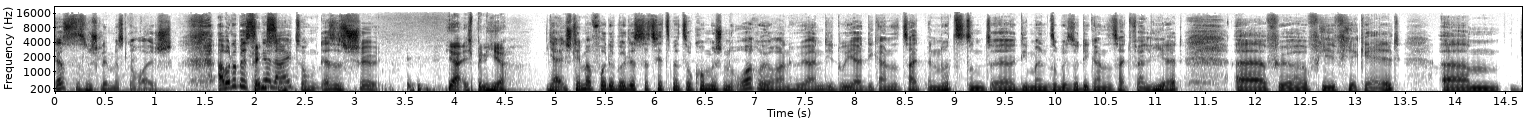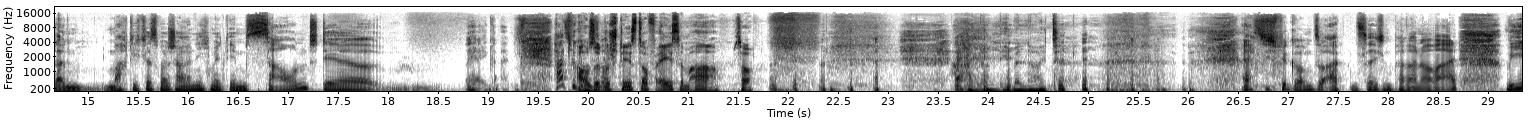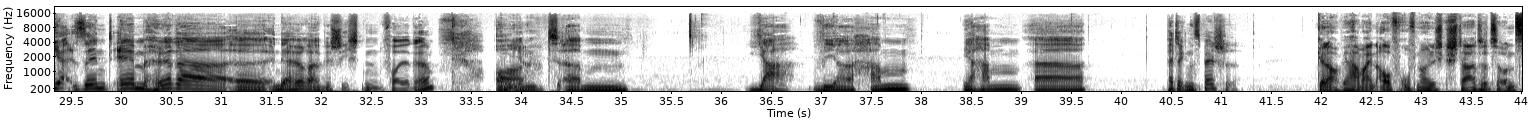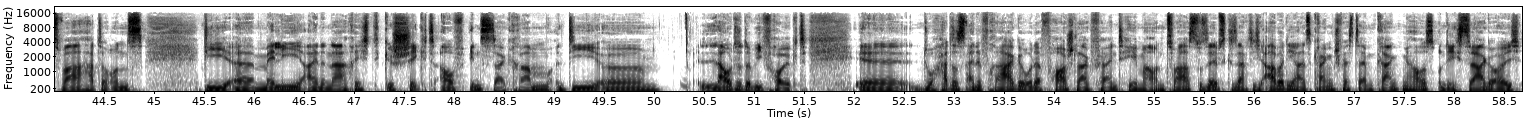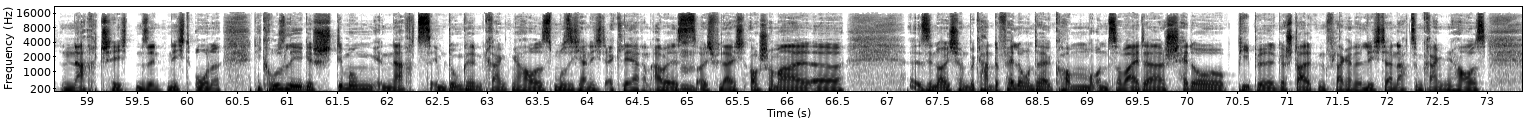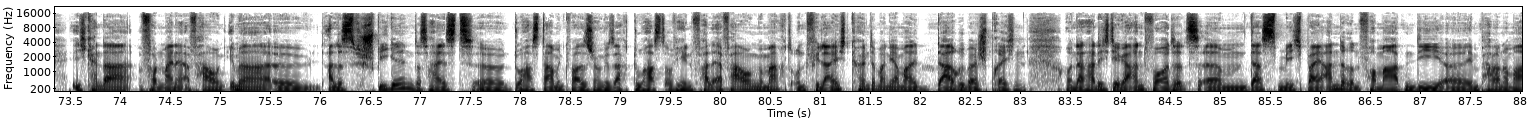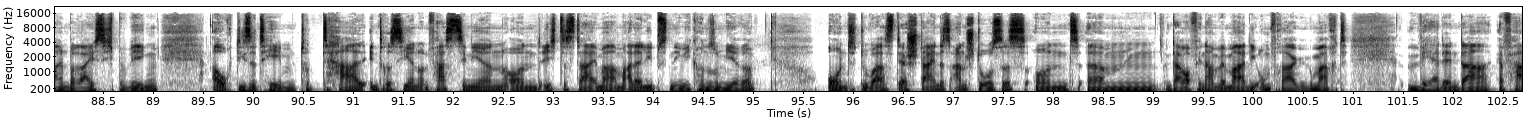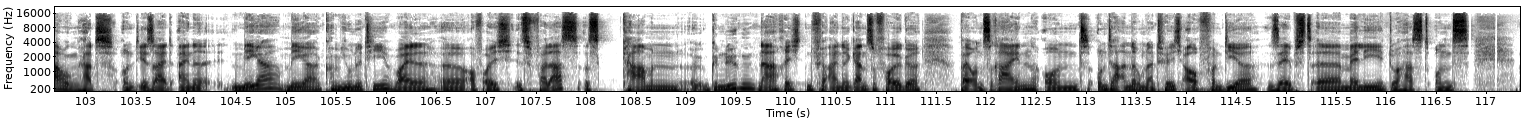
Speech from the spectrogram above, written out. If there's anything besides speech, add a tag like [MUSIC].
Das ist ein schlimmes Geräusch. Aber du bist Findest in der Leitung, das ist schön. Ja, ich bin hier. Ja, ich stell mir vor, du würdest das jetzt mit so komischen Ohrhörern hören, die du ja die ganze Zeit benutzt und äh, die man sowieso die ganze Zeit verliert äh, für viel, viel Geld. Ähm, dann macht dich das wahrscheinlich mit dem Sound der. Naja, egal. Außer zu- du stehst auf ASMR. So. [LAUGHS] Hallo, liebe Leute. [LAUGHS] [LAUGHS] Herzlich willkommen zu Aktenzeichen Paranormal. Wir sind im Hörer, äh, in der Hörergeschichten-Folge. Oh ja. Und ähm, ja, wir haben, wir haben äh, Pentagon Special. Genau, wir haben einen Aufruf neulich gestartet und zwar hatte uns die äh, Melli eine Nachricht geschickt auf Instagram, die äh, lautete wie folgt. Äh, du hattest eine Frage oder Vorschlag für ein Thema und zwar hast du selbst gesagt, ich arbeite ja als Krankenschwester im Krankenhaus und ich sage euch, Nachtschichten sind nicht ohne. Die gruselige Stimmung nachts im dunklen Krankenhaus muss ich ja nicht erklären, aber ist euch vielleicht auch schon mal äh, sind euch schon bekannte Fälle untergekommen und so weiter. Shadow People, Gestalten, flackernde Lichter nachts im Krankenhaus. Ich kann da von meiner Erfahrung immer äh, alles spiegeln. Das heißt, äh, du hast damit quasi schon gesagt, du hast auf jeden Fall Erfahrungen gemacht und vielleicht könnte man ja mal darüber sprechen. Und dann hatte ich dir geantwortet, ähm, dass mich bei anderen Formaten, die äh, im paranormalen Bereich sich bewegen, auch diese Themen total interessieren und faszinieren und ich das da immer am allerliebsten irgendwie konsumiere. Und du warst der Stein des Anstoßes und ähm, daraufhin haben wir mal die Umfrage gemacht, wer denn da Erfahrung hat. Und ihr seid eine mega, mega Community, weil äh, auf euch ist Verlass. Es kamen äh, genügend Nachrichten für eine ganze Folge bei uns rein und unter anderem natürlich auch von dir selbst, äh, Melli. Du hast uns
